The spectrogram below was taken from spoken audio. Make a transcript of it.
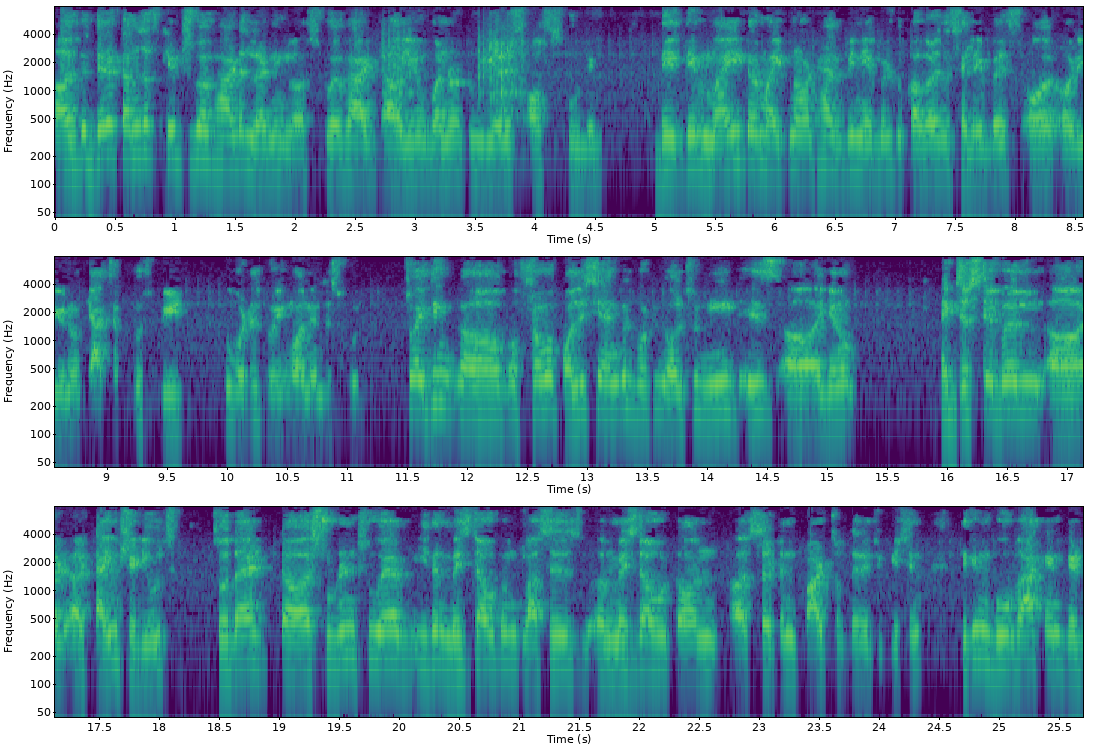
uh, there are tons of kids who have had a learning loss, who have had uh, you know one or two years of schooling. They they might or might not have been able to cover the syllabus or or you know catch up to speed to what is going on in the school. So I think uh, from a policy angle, what we also need is you know adjustable time schedules so that uh, students who have either missed out on classes or missed out on uh, certain parts of their education they can go back and get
